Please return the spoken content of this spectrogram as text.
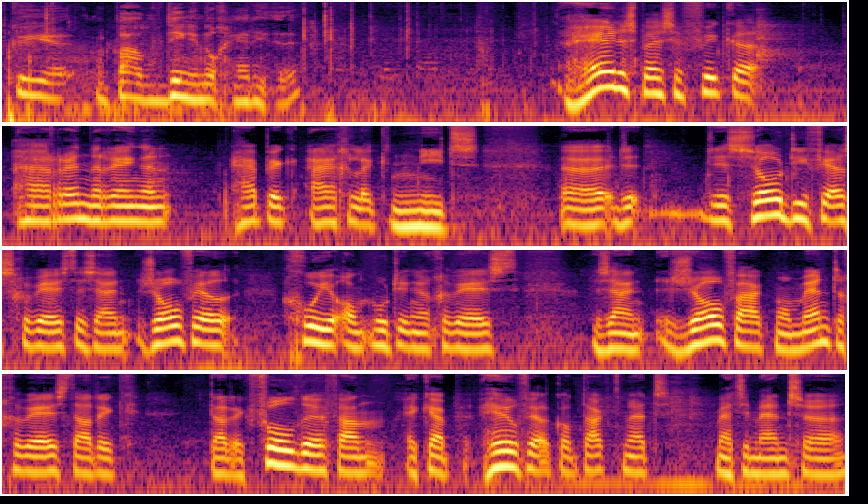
Kun je bepaalde dingen nog herinneren? Hele specifieke herinneringen heb ik eigenlijk niet. Uh, het is zo divers geweest. Er zijn zoveel goede ontmoetingen geweest. Er zijn zo vaak momenten geweest dat ik, dat ik voelde van ik heb heel veel contact met, met de mensen.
